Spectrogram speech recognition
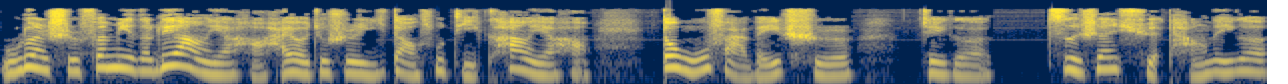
无论是分泌的量也好，还有就是胰岛素抵抗也好，都无法维持这个自身血糖的一个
